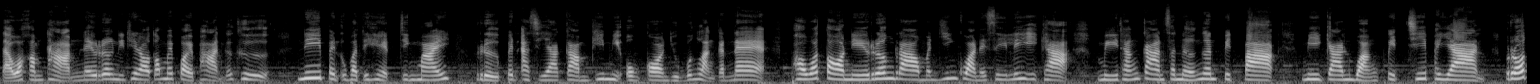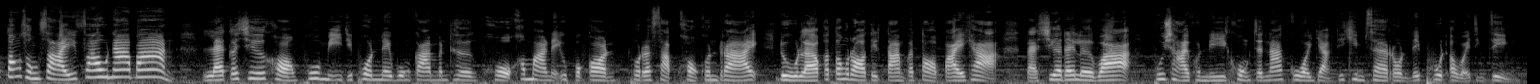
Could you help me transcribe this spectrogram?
แต่ว่าคำถามในเรื่องนี้ที่เราต้องไม่ปล่อยผ่านก็คือ นี่เป็นอุบัติเหตุจริงไหมหรือเป็นอาชญากรรมที่มีองค์กรอยู่เบื้องหลังกันแน่ เพราะว่าตอนนี้เรื่องราวมันยิ่งกว่าในซีรีส์อีกค่ะ มีทั้งการเสนอเงินปิดปาก มีการหวังปิดชีพพยาน รถต้องสงสัยเฝ้าหน้าบ้าน และก็ชื่อของผู้มีอิทธิพลในวงการบันเทิงโผล่เข้ามาในอุปกรณ์โทรศัพท์ของคนร้าย ดูแล้วก็ต้องรอติดตามกันต่อไปค่ะ แต่เชื่อได้เลยว่าผู้ชายคนนี้คงจะน่ากลัวอย่างที่คิมแซรอนได้พูดเอาไว้จริง ๆ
